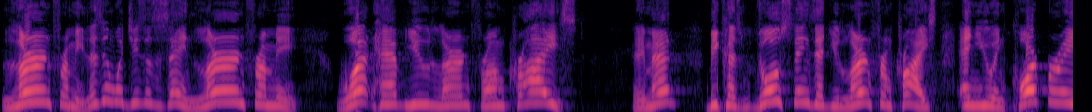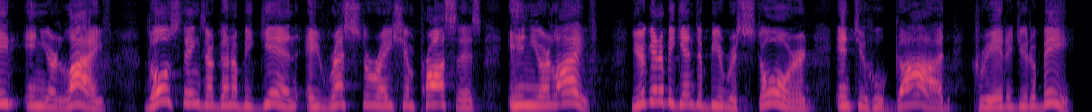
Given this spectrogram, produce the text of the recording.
Learn from me. Listen to what Jesus is saying. Learn from me. What have you learned from Christ? Amen? Because those things that you learn from Christ and you incorporate in your life, those things are going to begin a restoration process in your life you're going to begin to be restored into who God created you to be.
